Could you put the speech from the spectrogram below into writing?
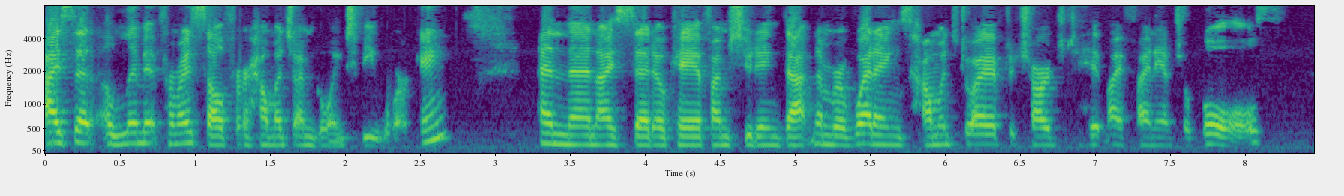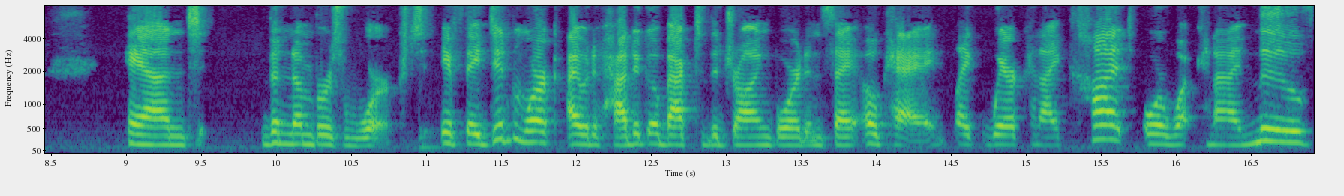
I set a limit for myself for how much I'm going to be working. And then I said, okay, if I'm shooting that number of weddings, how much do I have to charge to hit my financial goals? And the numbers worked. If they didn't work, I would have had to go back to the drawing board and say, okay, like where can I cut or what can I move?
